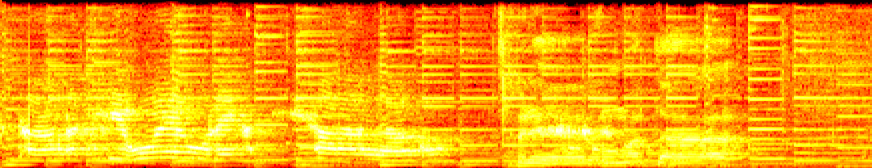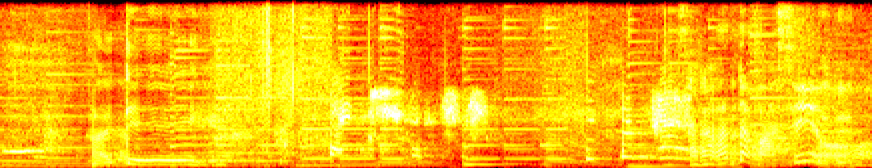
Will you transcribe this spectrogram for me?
저랑 같이 오래오래 같이 살아요. 그래 고맙다 화이팅 파이팅. 사랑한다고 하세요.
